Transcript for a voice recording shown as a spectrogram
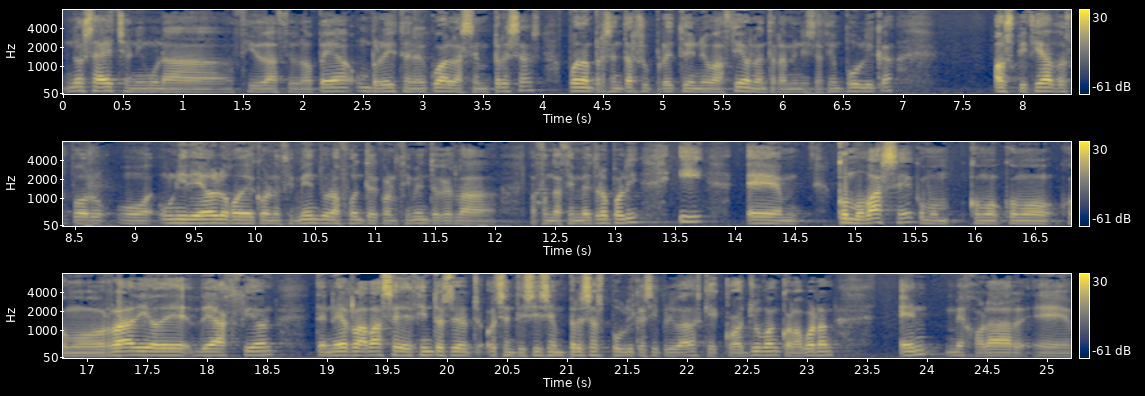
No se ha hecho en ninguna ciudad europea un proyecto en el cual las empresas puedan presentar su proyecto de innovación ante la Administración Pública auspiciados por un ideólogo de conocimiento, una fuente de conocimiento que es la, Fundación Metrópoli, y eh, como base, como, como, como, como radio de, acción, tener la base de 186 empresas públicas y privadas que coadyuvan, colaboran en mejorar, eh,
